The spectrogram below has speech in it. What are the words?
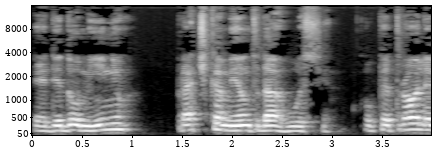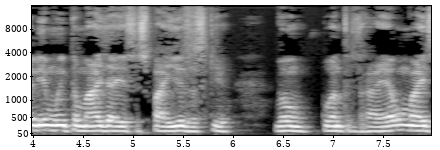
é de domínio praticamente da Rússia o petróleo ali muito mais a esses países que vão contra Israel, mas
